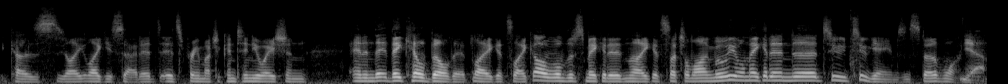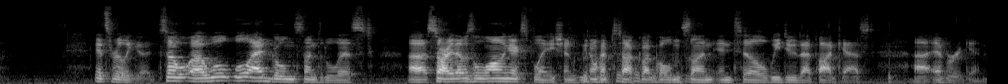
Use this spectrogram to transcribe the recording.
because, like like you said, it's it's pretty much a continuation, and they they kill build it. Like it's like, oh, we'll just make it in like it's such a long movie, we'll make it into two two games instead of one. Yeah, it's really good. So uh, we'll we'll add Golden Sun to the list. Uh, sorry, that was a long explanation. We don't have to talk about Golden Sun until we do that podcast uh, ever again.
